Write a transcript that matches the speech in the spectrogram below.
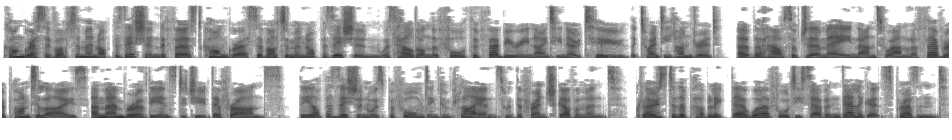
Congress of Ottoman Opposition The first Congress of Ottoman Opposition was held on 4 February 1902, at 2000, at the house of Germain Antoine Lefèvre-Pontalis, a member of the Institut de France. The opposition was performed in compliance with the French government. Closed to the public there were 47 delegates present.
